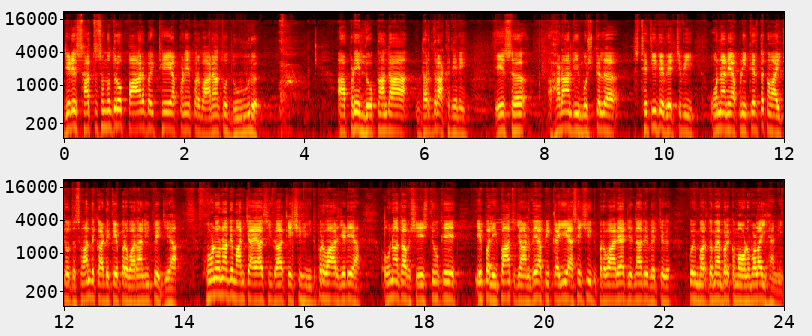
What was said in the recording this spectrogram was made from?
ਜਿਹੜੇ ਸੱਤ ਸਮੁੰਦਰੋਂ ਪਾਰ ਬੈਠੇ ਆਪਣੇ ਪਰਿਵਾਰਾਂ ਤੋਂ ਦੂਰ, ਆਪਣੇ ਲੋਕਾਂ ਦਾ ਦਰਦ ਰੱਖਦੇ ਨੇ, ਇਸ ਹੜ੍ਹਾਂ ਦੀ ਮੁਸ਼ਕਲ ਸਥਿਤੀ ਦੇ ਵਿੱਚ ਵੀ ਉਹਨਾਂ ਨੇ ਆਪਣੀ ਕਿਰਤ ਕਮਾਈ ਚੋਂ ਦਸਵੰਧ ਕੱਢ ਕੇ ਪਰਿਵਾਰਾਂ ਲਈ ਭੇਜਿਆ। ਹੁਣ ਉਹਨਾਂ ਦੇ ਮਨ ਚ ਆਇਆ ਸੀਗਾ ਕਿ ਸ਼ਹੀਦ ਪਰਿਵਾਰ ਜਿਹੜੇ ਆ, ਉਹਨਾਂ ਦਾ ਵਿਸ਼ੇਸ਼ ਕਿਉਂਕਿ ਇਹ ਭਲੀ ਭਾਂਤ ਜਾਣਦੇ ਆ ਵੀ ਕਈ ਐਸੇ ਸ਼ਹੀਦ ਪਰਿਵਾਰ ਆ ਜਿਨ੍ਹਾਂ ਦੇ ਵਿੱਚ ਕੋਈ ਮਰਦ ਮੈਂਬਰ ਕਮਾਉਣ ਵਾਲਾ ਹੀ ਹੈ ਨਹੀਂ।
